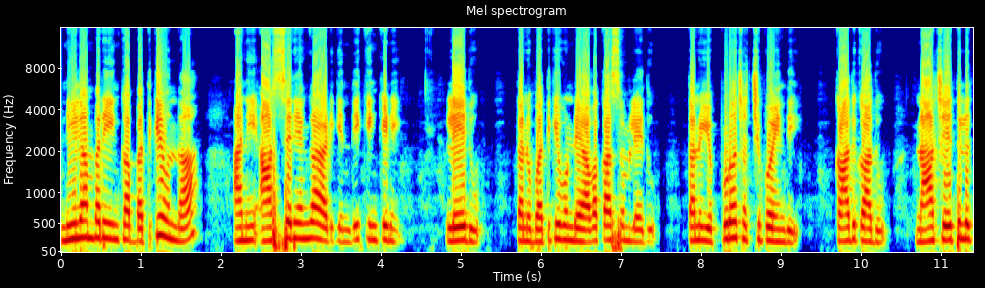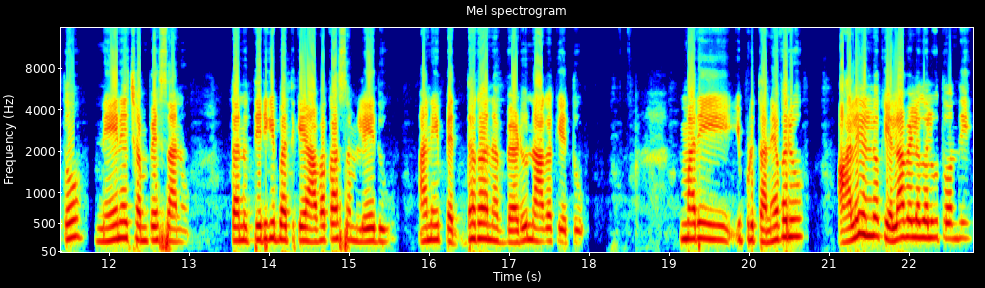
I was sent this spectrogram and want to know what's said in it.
నీలాంబరి ఇంకా బతికే ఉందా? అని ఆశ్చర్యంగా అడిగింది కింకిణి. లేదు తను బతికి ఉండే అవకాశం లేదు. తను ఎప్పుడో చచ్చిపోయింది. కాదు కాదు నా చేతులతో నేనే చంపేశాను. తను తిరిగి బతికే అవకాశం లేదు అని పెద్దగా నవ్వాడు నాగకేతు. మరి ఇప్పుడు తనెవరు? ఆలయంలోకి ఎలా వెళ్ళగలుగుతోంది?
